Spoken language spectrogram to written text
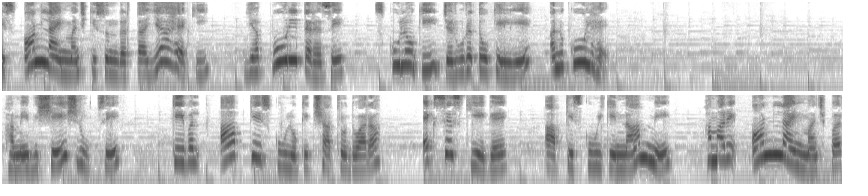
इस ऑनलाइन मंच की सुंदरता यह है कि यह पूरी तरह से स्कूलों की जरूरतों के लिए अनुकूल है। हमें विशेष रूप से केवल आपके स्कूलों के छात्रों द्वारा एक्सेस किए गए आपके स्कूल के नाम में हमारे ऑनलाइन मंच पर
